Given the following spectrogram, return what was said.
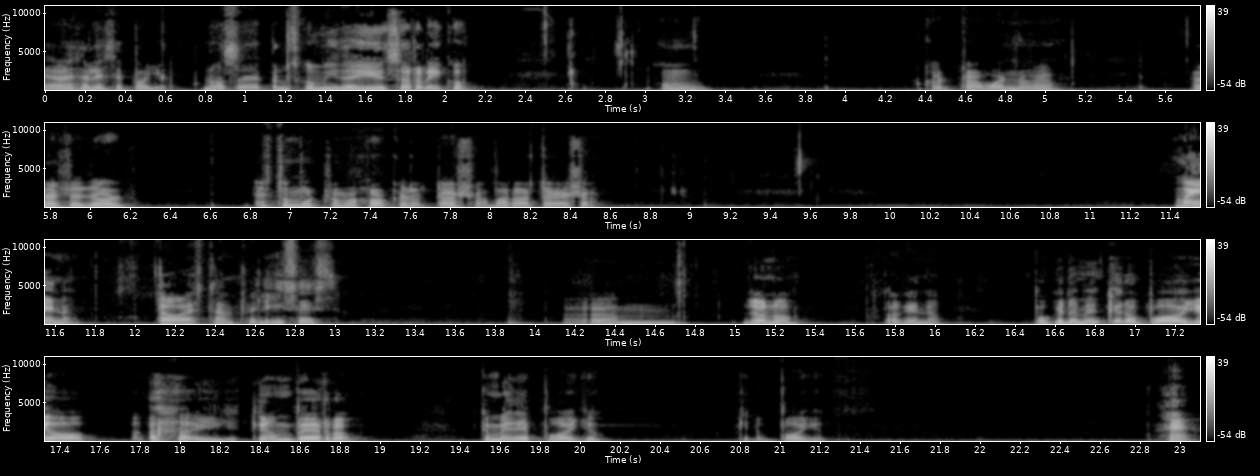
¿De dónde sale ese pollo? No sé, pero es comida y es rico. Mm, Que está bueno, ¿eh? Gracias, George. Esto es mucho mejor que la taza barata esa. Bueno, todos están felices. Am, yo no. ¿Por qué no? Porque también quiero pollo. Ay, quiero un perro. Que me dé pollo. Quiero pollo. Ja,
